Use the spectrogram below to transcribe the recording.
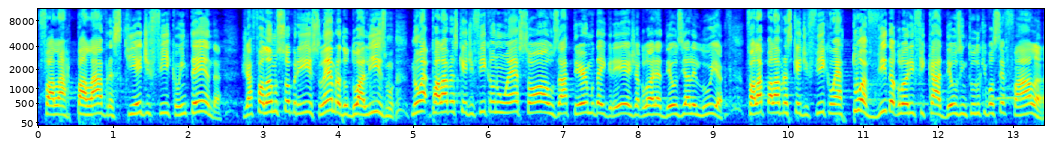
falar palavras que edificam. Entenda, já falamos sobre isso. Lembra do dualismo? Não é, palavras que edificam não é só usar termo da igreja, glória a Deus e aleluia. Falar palavras que edificam é a tua vida glorificar a Deus em tudo que você fala.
